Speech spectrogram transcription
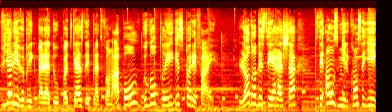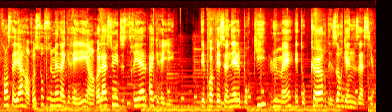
via les rubriques Balado podcast des plateformes Apple, Google Play et Spotify. L'Ordre des CRHA, c'est 11 000 conseillers et conseillères en ressources humaines agréées et en relations industrielles agréées. Des professionnels pour qui l'humain est au cœur des organisations.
